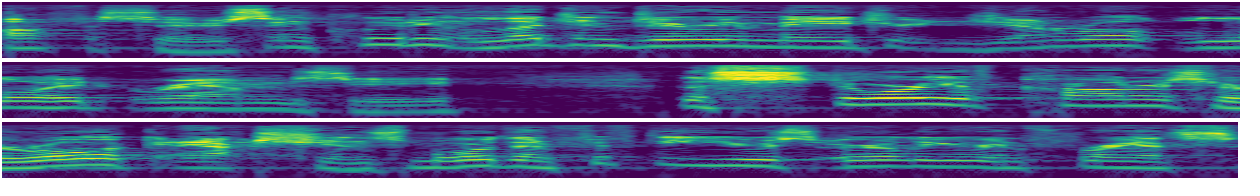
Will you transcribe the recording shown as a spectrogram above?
officers, including legendary Major General Lloyd Ramsey, the story of Conner's heroic actions more than 50 years earlier in France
